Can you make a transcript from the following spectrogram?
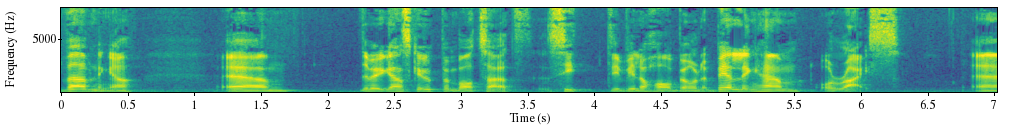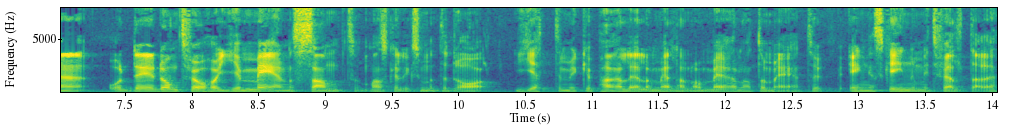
värvningar. Ehm, det var ju ganska uppenbart så här att City ville ha både Bellingham och Rice. Eh, och det de två har gemensamt, man ska liksom inte dra jättemycket paralleller mellan dem mer än att de är typ engelska innermittfältare,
